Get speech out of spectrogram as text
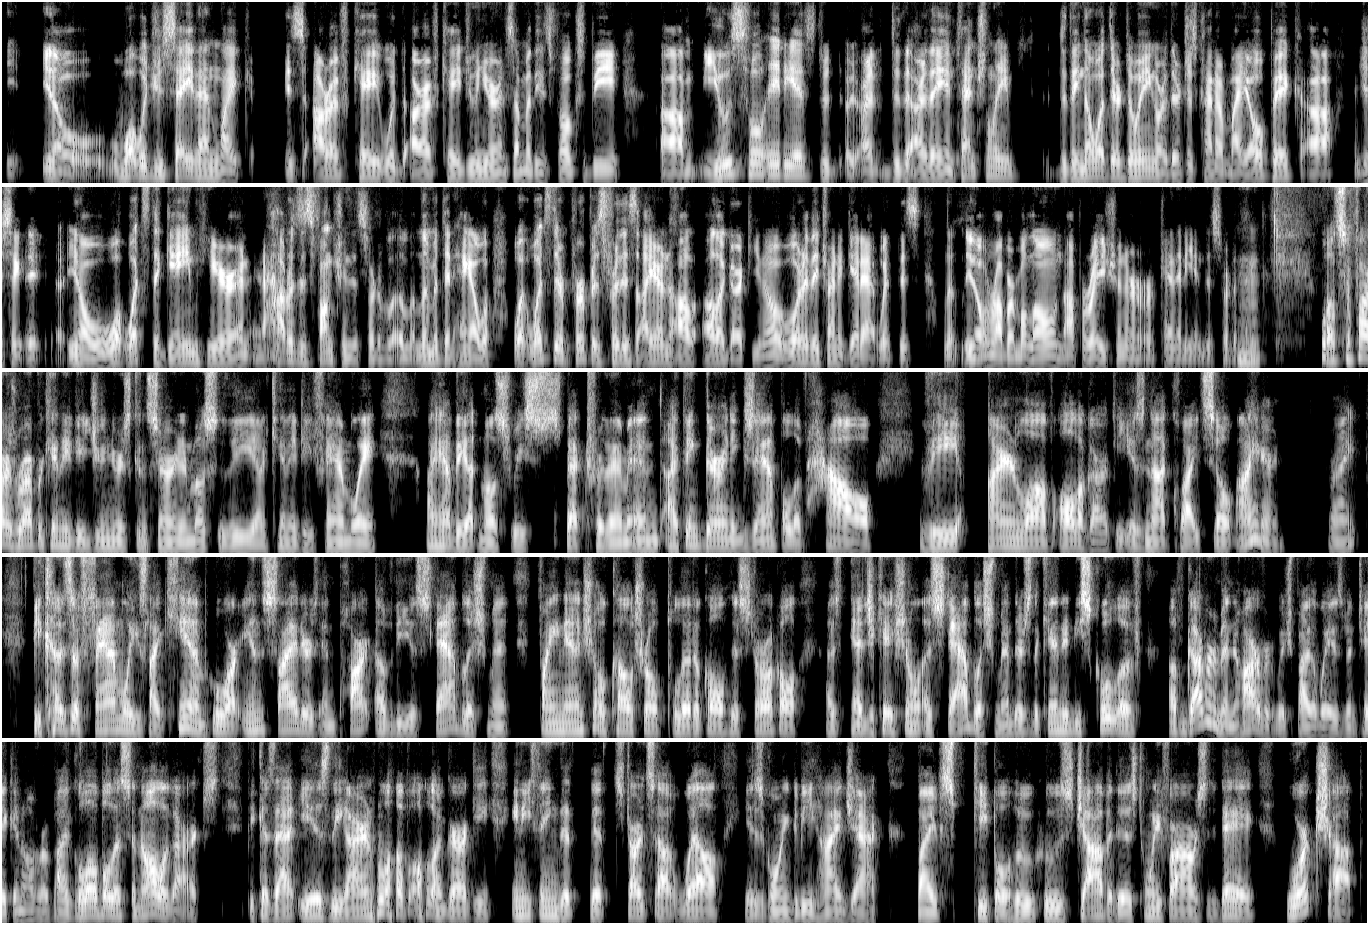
you know, what would you say then? Like, is RFK would RFK Jr. and some of these folks be um, useful idiots? Do, are, do they, are they intentionally? Do they know what they're doing, or they're just kind of myopic uh, and just say, you know, what, what's the game here, and, how does this function? This sort of limited hangout. What, what what's their purpose for this iron oligarchy? You know, what are they trying to get at with this, you know, Robert Malone operation or, or Kennedy and this sort of thing? Mm. Well, so far as Robert Kennedy Jr. is concerned, and most of the uh, Kennedy family, I have the utmost respect for them, and I think they're an example of how the iron law of oligarchy is not quite so iron, right? Because of families like him who are insiders and part of the establishment, financial, cultural, political, historical, uh, educational establishment. There's the Kennedy School of, of Government, Harvard, which, by the way, has been taken over by globalists and oligarchs, because that is the iron law of oligarchy. Anything that, that starts out well is going to be hijacked by people who whose job it is 24 hours a day workshop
